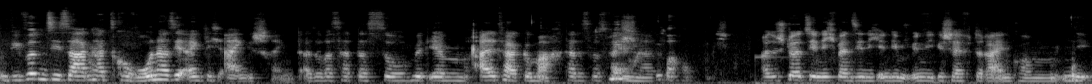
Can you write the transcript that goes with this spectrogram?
Und wie würden Sie sagen, hat Corona Sie eigentlich eingeschränkt? Also was hat das so mit Ihrem Alltag gemacht? Hat es was Nicht, verändert? überhaupt nicht. Also stört Sie nicht, wenn Sie nicht in die, in die Geschäfte reinkommen? Nee,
